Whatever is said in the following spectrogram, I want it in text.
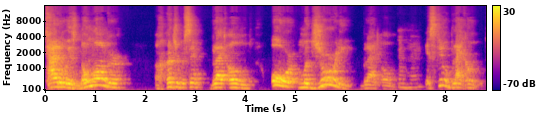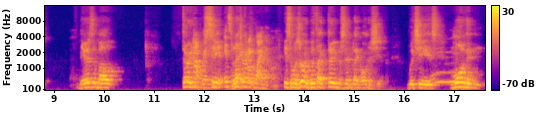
Tidal is no longer 100% Black owned or majority Black owned. Mhm. It's still Black owned. There's about 30% really. It's majority owned. white owned. It's a majority, but it's like 30% Black ownership, which is more than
